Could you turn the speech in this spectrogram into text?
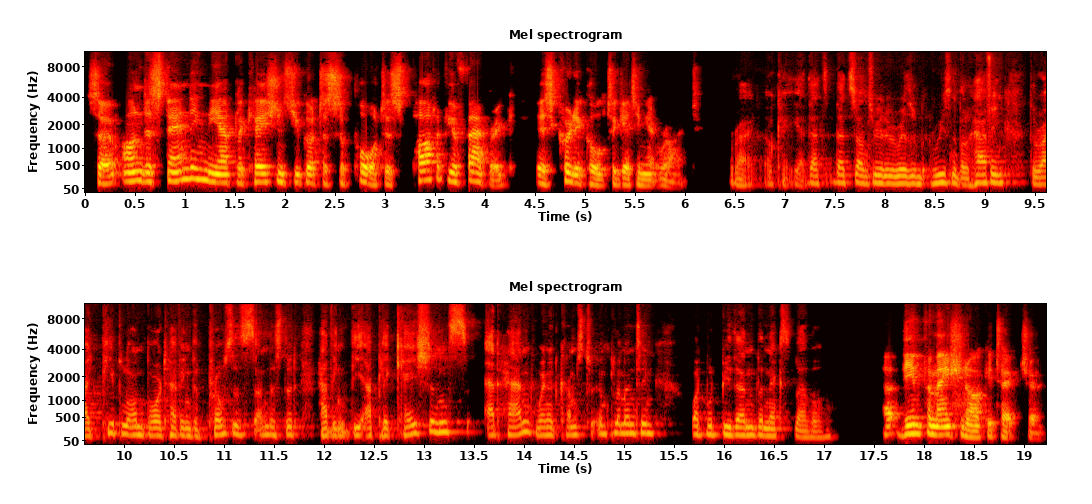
So, understanding the applications you've got to support as part of your fabric is critical to getting it right. Right. Okay. Yeah. That that sounds really reasonable. Having the right people on board, having the processes understood, having the applications at hand when it comes to implementing. What would be then the next level? Uh, the information architecture.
